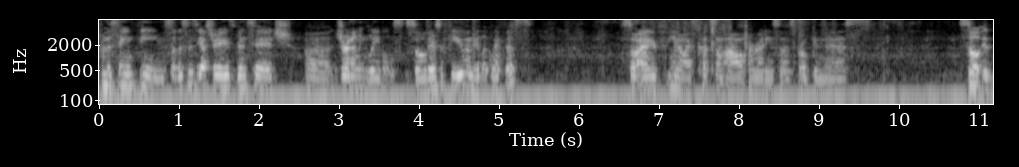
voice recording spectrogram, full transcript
from the same theme. So this is yesterday's vintage uh, journaling labels. So there's a few and they look like this. So I've, you know, I've cut some out already. So it's broken this. So it,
